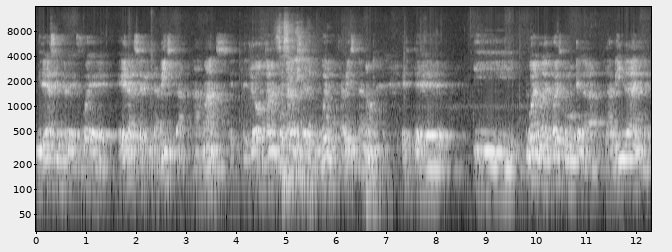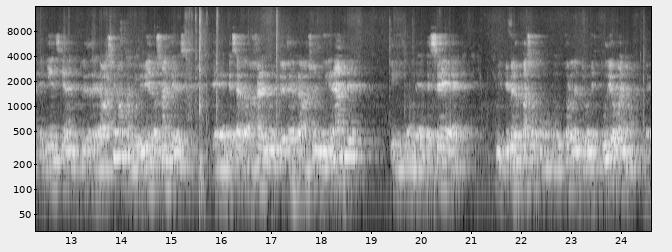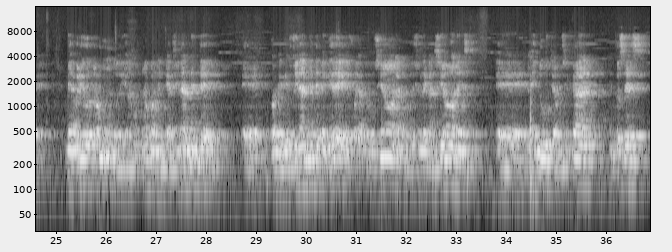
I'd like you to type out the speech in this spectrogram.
mi idea siempre fue era ser guitarrista, nada más. Este, yo estaba enfocado en ser un buen guitarrista, ¿no? Este, y bueno, como que la, la, vida y la experiencia en estudios de grabación, cuando viví en Los Ángeles, eh, empecé a trabajar en un estudio de grabación muy grande y donde empecé mis primeros pasos como productor dentro de un estudio, bueno, eh, me abrió otro mundo, digamos, ¿no? con el que finalmente, eh, con el que finalmente me quedé, que fue la producción, la composición de canciones, la industria musical. Entonces,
